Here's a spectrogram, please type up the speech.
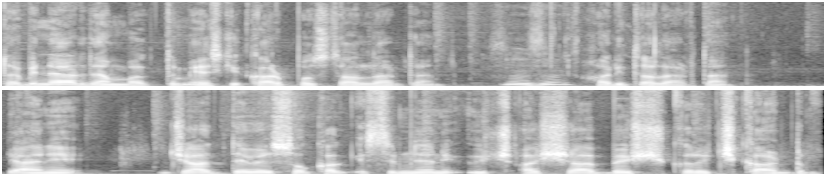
Tabii nereden baktım? Eski kartpostallardan, haritalardan. Yani cadde ve sokak isimlerini 3 aşağı 5 yukarı çıkardım.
